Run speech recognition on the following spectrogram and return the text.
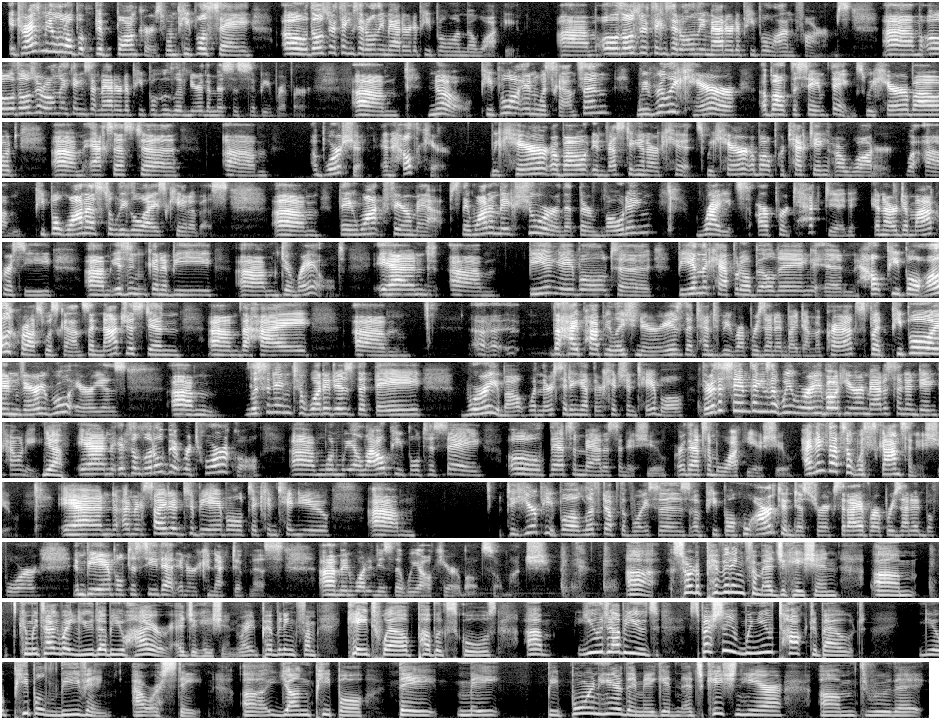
it drives me a little bit bonkers when people say, "Oh, those are things that only matter to people in Milwaukee." Um, oh, those are things that only matter to people on farms. Um, oh, those are only things that matter to people who live near the Mississippi River. Um, no, people in Wisconsin, we really care about the same things. We care about um, access to um, abortion and health care. We care about investing in our kids. We care about protecting our water. Um, people want us to legalize cannabis. Um, they want fair maps. They want to make sure that they're voting rights are protected and our democracy um, isn't going to be um, derailed. And um, being able to be in the Capitol building and help people all across Wisconsin, not just in um, the high. Uh, the high population areas that tend to be represented by Democrats, but people in very rural areas um, listening to what it is that they worry about when they're sitting at their kitchen table. They're the same things that we worry about here in Madison and Dane County. Yeah. And it's a little bit rhetorical um, when we allow people to say, oh, that's a Madison issue or that's a Milwaukee issue. I think that's a Wisconsin issue. And I'm excited to be able to continue um, to hear people lift up the voices of people who aren't in districts that I have represented before and be able to see that interconnectedness um, in what it is that we all care about so much. Uh, sort of pivoting from education, um, can we talk about UW higher education, right? Pivoting from K 12 public schools. Um, UW's, especially when you talked about you know people leaving our state, uh, young people, they may be born here. They may get an education here um, through the,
